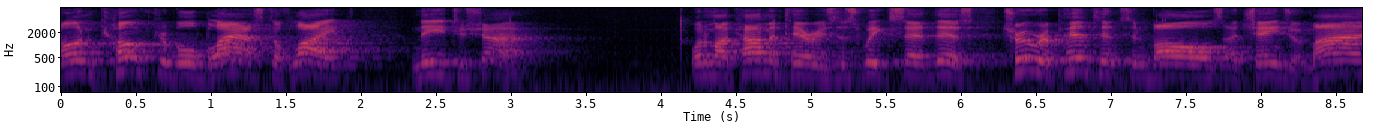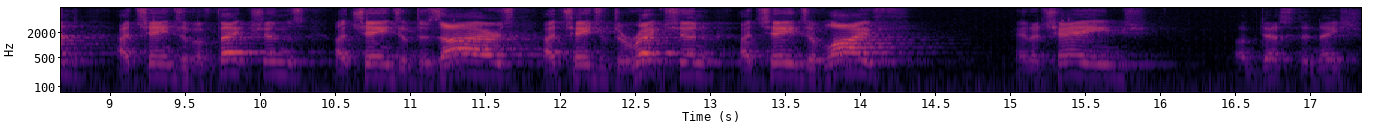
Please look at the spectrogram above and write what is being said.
uncomfortable blast of light need to shine? One of my commentaries this week said this True repentance involves a change of mind, a change of affections, a change of desires, a change of direction, a change of life, and a change of destination.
